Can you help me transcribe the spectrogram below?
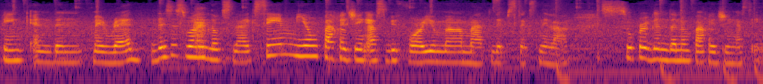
pink and then may red. This is what it looks like. Same yung packaging as before, yung mga matte lipsticks nila. Super ganda ng packaging as in.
